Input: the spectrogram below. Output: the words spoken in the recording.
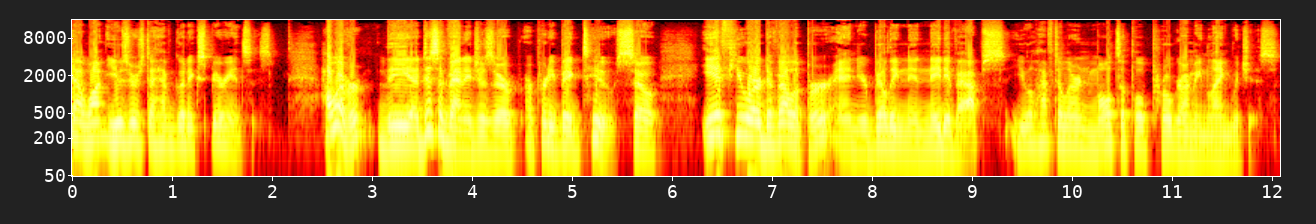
uh, want users to have good experiences. However, the uh, disadvantages are, are pretty big too. So if you are a developer and you're building in native apps, you will have to learn multiple programming languages.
